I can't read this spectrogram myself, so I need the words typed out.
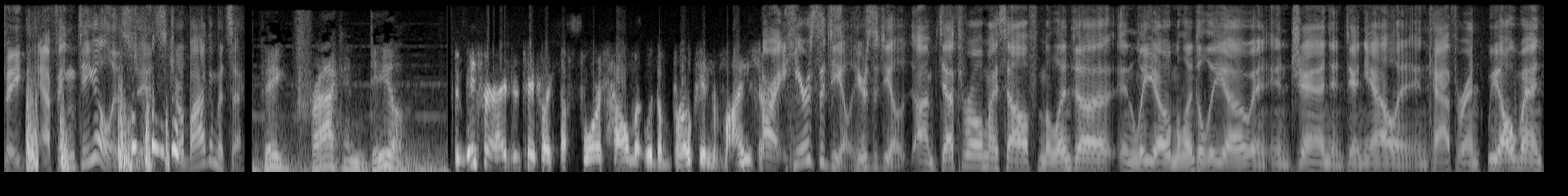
big effing deal. As, as Joe Biden would say. Big fracking deal. To be fair, I had to take like the fourth helmet with a broken visor. All right, here's the deal. Here's the deal. Um, Death Roll, myself, Melinda and Leo, Melinda, Leo, and, and Jen and Danielle and, and Catherine. We all went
